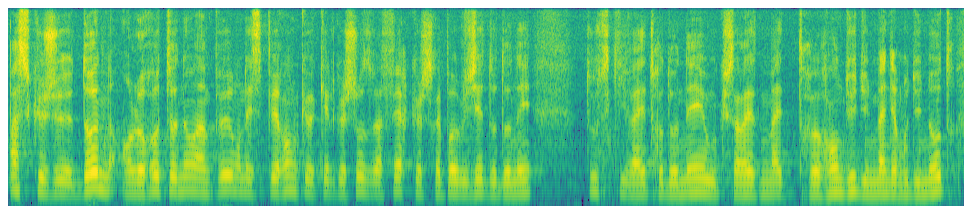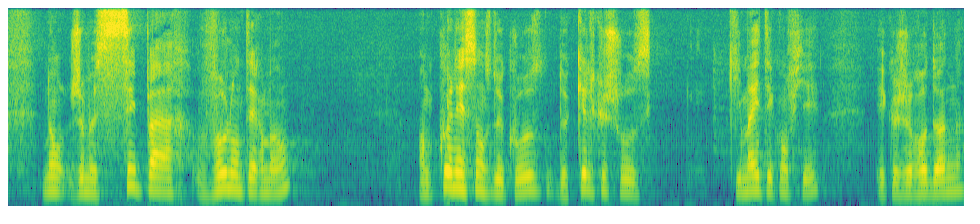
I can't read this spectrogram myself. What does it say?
Parce que je donne en le retenant un peu, en espérant que quelque chose va faire que je ne serai pas obligé de donner tout ce qui va être donné ou que ça va m'être rendu d'une manière ou d'une autre. Non, je me sépare volontairement, en connaissance de cause, de quelque chose qui m'a été confié et que je redonne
